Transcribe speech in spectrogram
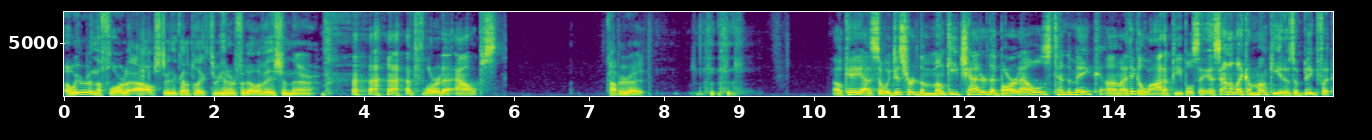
Oh, we were in the Florida Alps, dude. They got up to like 300 foot elevation there. Florida Alps. Copyright. Okay, yeah. So we just heard the monkey chatter that barred owls tend to make. Um, I think a lot of people say it sounded like a monkey. It was a Bigfoot.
